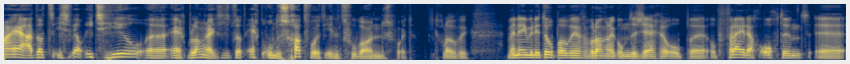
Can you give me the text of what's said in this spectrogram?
Maar ja, dat is wel iets heel eh, erg belangrijks. Iets wat echt onderschat wordt in het voetbal en de sport. geloof ik. We nemen dit op, ook even belangrijk om te zeggen, op, eh, op vrijdagochtend. eh,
